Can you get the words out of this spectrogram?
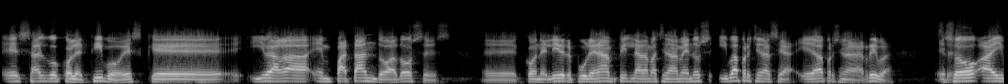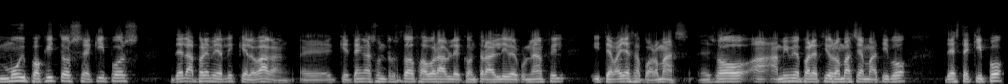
es algo colectivo. Es que iba empatando a doses eh, con el Liverpool en Anfield, nada más y nada menos, y va a presionarse, a presionar arriba. Eso hay muy poquitos equipos de la Premier League que lo hagan, eh, que tengas un resultado favorable contra el Liverpool Anfield y te vayas a por más. Eso a, mí me pareció lo más llamativo de este equipo,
